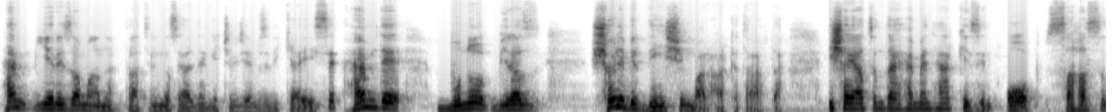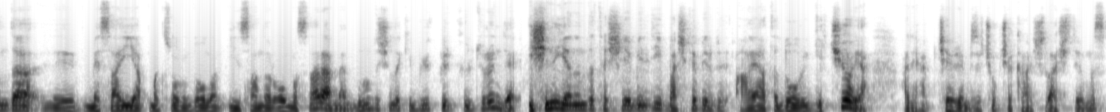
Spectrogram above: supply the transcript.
Hem yeri zamanı, tatili nasıl elden geçireceğimizin hikayesi hem de bunu biraz şöyle bir değişim var arka tarafta. İş hayatında hemen herkesin o sahasında e, mesai yapmak zorunda olan insanlar olmasına rağmen bunun dışındaki büyük bir kültürün de işini yanında taşıyabildiği başka bir hayata doğru geçiyor ya. Hani çevremizde çokça karşılaştığımız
